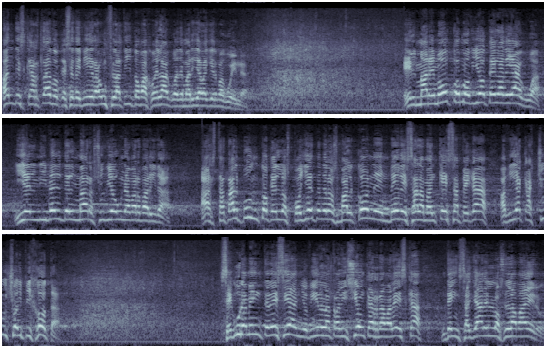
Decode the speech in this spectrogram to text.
han descartado que se debiera a un flatito bajo el agua de María la Hierbabuena. El maremoto movió tela de agua y el nivel del mar subió una barbaridad hasta tal punto que en los polletes de los balcones, en vez de salamanquesa pegá, había cachucho y pijota. Seguramente de ese año viene la tradición carnavalesca de ensayar en los lavaeros,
